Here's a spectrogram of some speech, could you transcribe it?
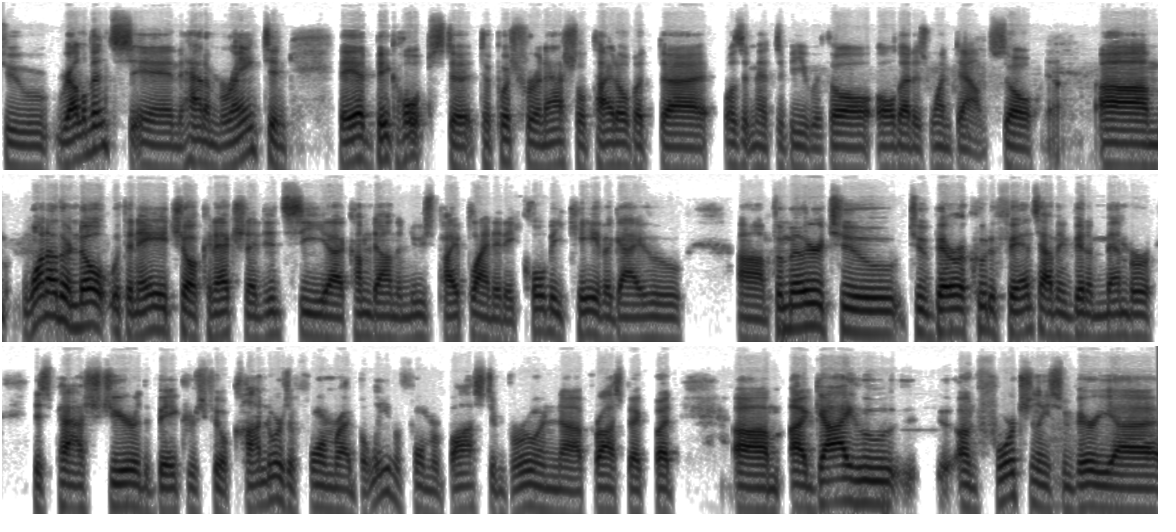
to relevance and had them ranked and they had big hopes to to push for a national title, but uh, wasn't meant to be with all all that has went down. So. Yeah. Um, one other note with an AHL connection, I did see uh, come down the news pipeline today. Colby Cave, a guy who um, familiar to to Barracuda fans, having been a member this past year, the Bakersfield Condors, a former, I believe, a former Boston Bruin uh, prospect, but um, a guy who, unfortunately, some very uh,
